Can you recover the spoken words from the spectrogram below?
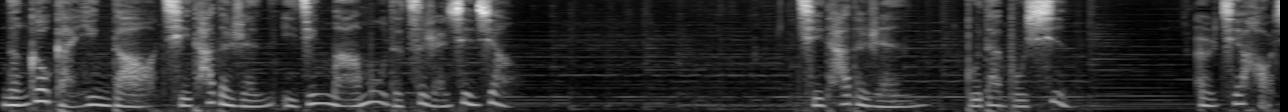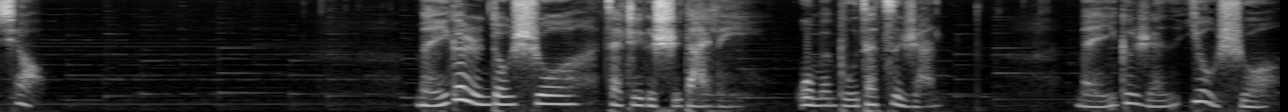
能够感应到其他的人已经麻木的自然现象，其他的人不但不信，而且好笑。每一个人都说，在这个时代里，我们不再自然；每一个人又说，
